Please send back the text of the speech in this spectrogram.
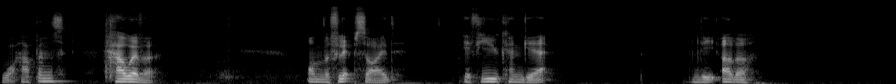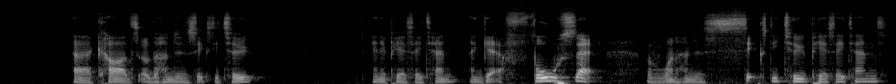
what happens. However, on the flip side, if you can get the other uh, cards of the 162 in a PSA 10 and get a full set of 162 PSA 10s,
